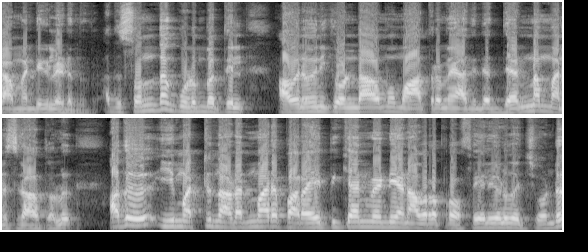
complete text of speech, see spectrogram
കമന്റുകൾ ഇടുന്നത്. അത് സ്വന്തം കുടുംബത്തിൽ അവനവനിക്ക് ഉണ്ടാകുമ്പോൾ മാത്രമേ അതിന്റെ ദണ്ണം മനസ്സിലാകത്തുള്ളൂ. അത് ഈ മറ്റു നടന്മാരെ പറയിപ്പിക്കാൻ വേണ്ടിയാണ് അവരുടെ പ്രൊഫൈലുകൾ വെച്ചുകൊണ്ട്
